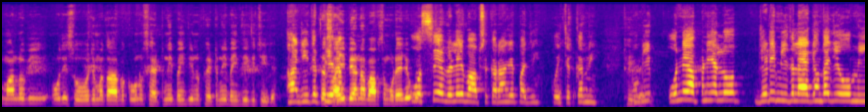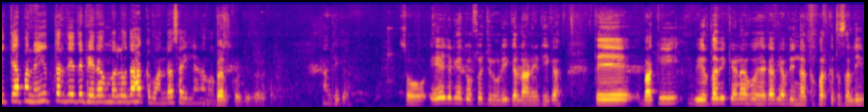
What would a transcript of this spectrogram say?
ਮੰਨ ਲਓ ਵੀ ਉਹਦੀ ਸੋਚ ਮੁਤਾਬਕ ਉਹਨੂੰ ਸੈੱਟ ਨਹੀਂ ਪੈਂਦੀ ਉਹਨੂੰ ਫਿੱਟ ਨਹੀਂ ਪੈਂਦੀ ਕਿ ਚੀਜ਼। ਹਾਂਜੀ ਤੇ ਤੇ ਫਿਰ ਸਾਈ ਬਿਆਨਾ ਵਾਪਸ ਮੁੜਿਆ ਜਾਊਗਾ? ਉਸੇ ਵੇਲੇ ਵਾਪਸ ਕਰਾਂਗੇ ਭਾਜੀ ਕੋਈ ਚੱਕਰ ਨਹੀਂ। ਕਿਉਂਕਿ ਉਹਨੇ ਆਪਣੀ ਵੱਲੋਂ ਜਿਹੜੀ ਉਮੀਦ ਲੈ ਕੇ ਆਉਂਦਾ ਜੇ ਉਹ ਉਮੀਦ ਤੇ ਆਪਾਂ ਨਹੀਂ ਉਤਰਦੇ ਤੇ ਫਿਰ ਮਤਲਬ ਉਹਦਾ ਹੱਕ ਬਣਦਾ ਸਾਈ ਲੈਣਾ ਵਾ ਬਿਲਕੁਲ ਜੀ ਬਿਲਕੁਲ। ਹਾਂਜੀ। ਠੀਕ ਆ। ਸੋ ਇਹ ਜਿਹੜੀਆਂ ਦੋਸਤੋ ਜ਼ਰੂਰੀ ਗੱਲਾਂ ਨੇ ਠੀਕ ਆ। ਤੇ ਬਾਕੀ ਵੀਰ ਦਾ ਵੀ ਕਹਿਣਾ ਉਹ ਹੈਗਾ ਵੀ ਆਪਣੀ ਨਰਕ ਫ਼ਰਕ ਤਸੱਲੀ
